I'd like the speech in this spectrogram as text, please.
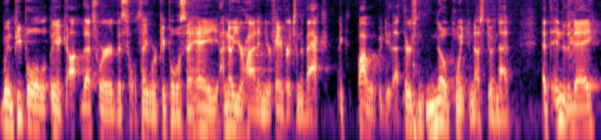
when people, like, uh, that's where this whole thing where people will say, "Hey, I know you're hiding your favorites in the back." Like, why would we do that? There's no point in us doing that. At the end of the day,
